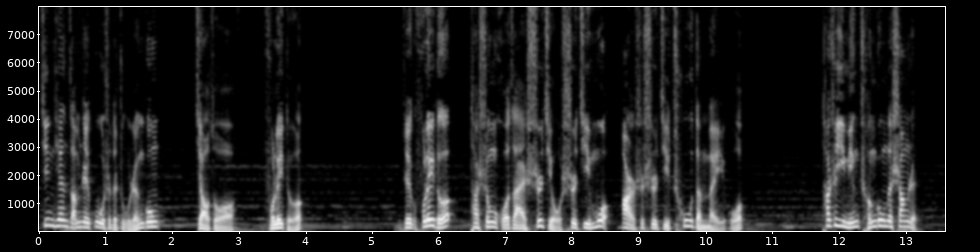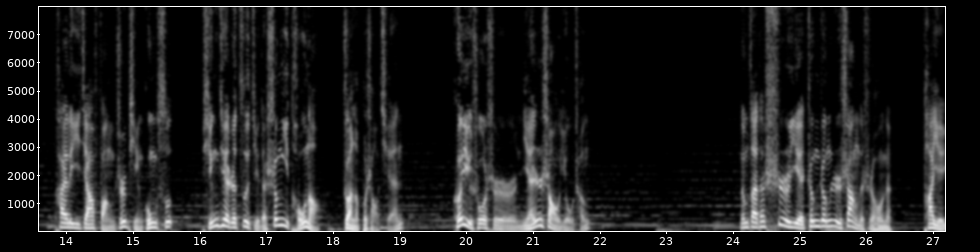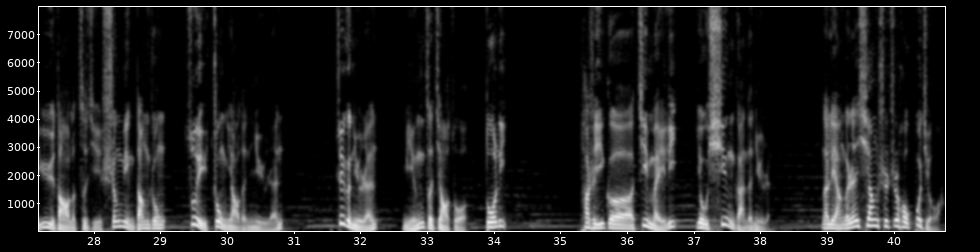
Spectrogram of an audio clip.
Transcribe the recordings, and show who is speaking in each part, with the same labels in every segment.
Speaker 1: 今天咱们这故事的主人公叫做弗雷德。这个弗雷德，他生活在十九世纪末二十世纪初的美国。他是一名成功的商人，开了一家纺织品公司，凭借着自己的生意头脑赚了不少钱。可以说是年少有成。那么，在他事业蒸蒸日上的时候呢，他也遇到了自己生命当中最重要的女人。这个女人名字叫做多莉，她是一个既美丽又性感的女人。那两个人相识之后不久啊，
